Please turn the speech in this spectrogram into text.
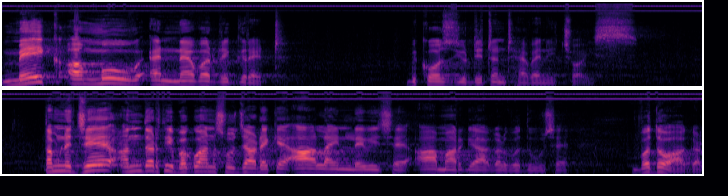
Make a move and never regret because you didn't have any choice તમને જે અંદરથી ભગવાન સુજાડે કે આ લાઈન લેવી છે, આ માર્ગે આગળ વધવું છે, વધો આગળ.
